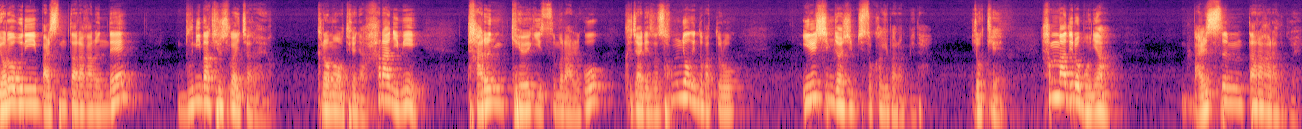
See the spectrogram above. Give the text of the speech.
여러분이 말씀 따라가는데 문이 막힐 수가 있잖아요. 그러면 어떻게 하냐? 하나님이 다른 계획이 있음을 알고 그 자리에서 성령인도 받도록 일심전심 지속하기 바랍니다. 이렇게 한마디로 뭐냐? 말씀 따라가라는 거예요.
